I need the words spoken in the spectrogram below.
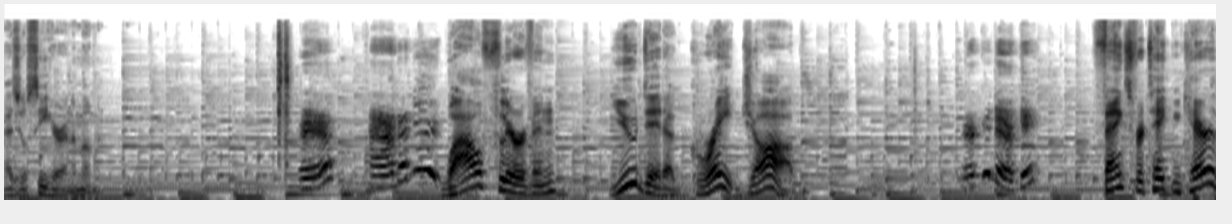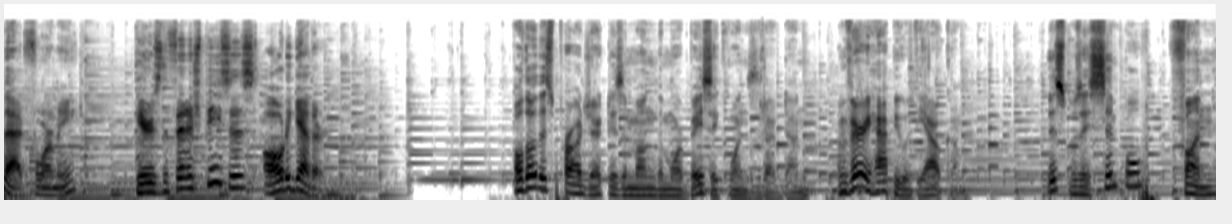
as you'll see here in a moment. Well, how'd I? Wow, Flirvin, you did a great job. Okie dokie. Thanks for taking care of that for me. Here's the finished pieces all together. Although this project is among the more basic ones that I've done, I'm very happy with the outcome. This was a simple, fun,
